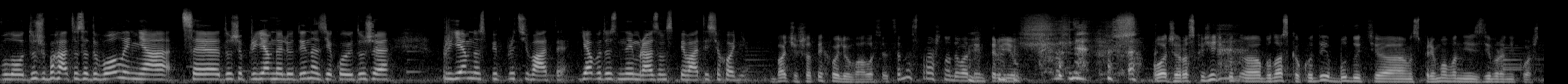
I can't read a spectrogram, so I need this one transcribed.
було дуже багато задоволення. Це дуже приємна людина, з якою дуже приємно співпрацювати. Я буду з ним разом співати сьогодні. Бачиш, а ти хвилювалася. Це не страшно давати інтерв'ю. Отже, розкажіть, ку- е, будь ласка, куди будуть е, спрямовані зібрані кошти?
